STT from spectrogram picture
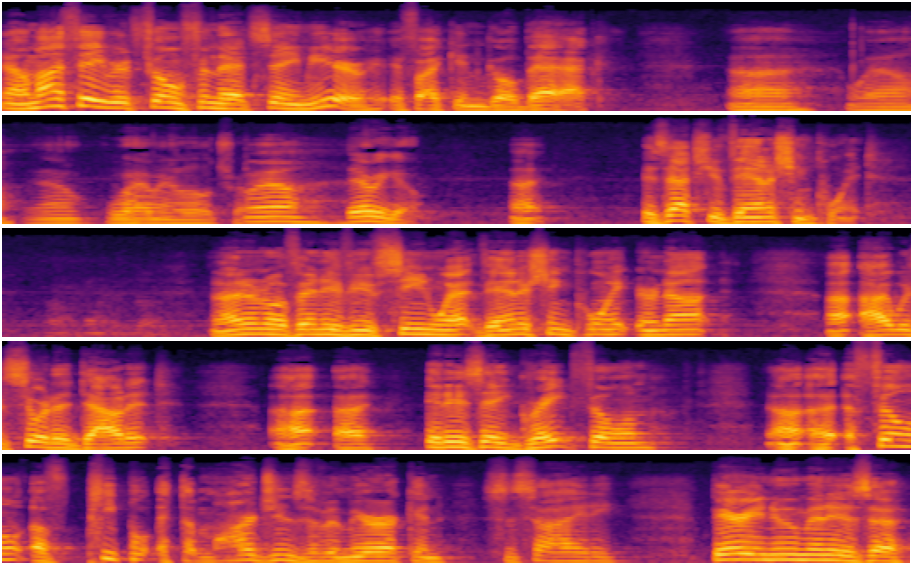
Now, my favorite film from that same year, if I can go back, well. Yeah, we're having a little trouble. Well, there we go. is actually Vanishing Point. And I don't know if any of you have seen Vanishing Point or not. I would sort of doubt it. Uh, uh, it is a great film, uh, a film of people at the margins of American society. Barry Newman is a,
